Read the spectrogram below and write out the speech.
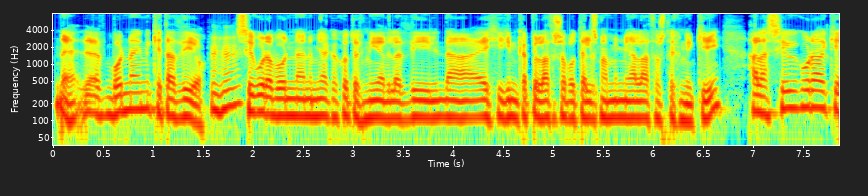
Ναι, ε, μπορεί να είναι και τα δυο Σίγουρα μπορεί να είναι μια κακοτεχνία, δηλαδή να έχει γίνει κάποιο λάθος αποτέλεσμα με μια λάθος τεχνική, αλλά σίγουρα και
